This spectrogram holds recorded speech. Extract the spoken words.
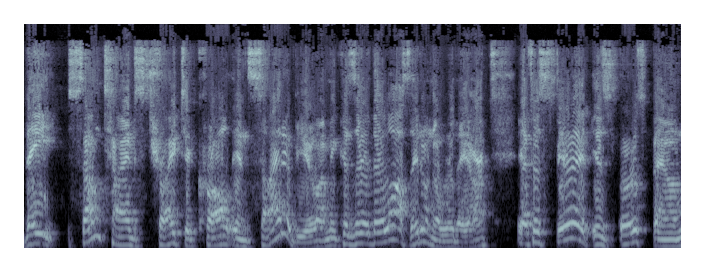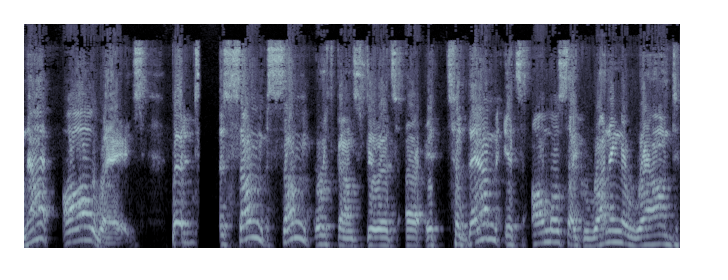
they sometimes try to crawl inside of you. I mean, because they're they're lost. They don't know where they are. If a spirit is earthbound, not always, but some some earthbound spirits are it, to them it's almost like running around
